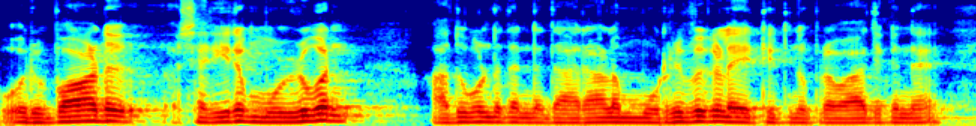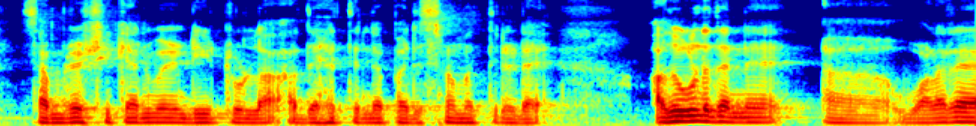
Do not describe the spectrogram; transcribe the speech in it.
ഒരുപാട് ശരീരം മുഴുവൻ അതുകൊണ്ട് തന്നെ ധാരാളം മുറിവുകളേറ്റിരുന്നു പ്രവാചകനെ സംരക്ഷിക്കാൻ വേണ്ടിയിട്ടുള്ള അദ്ദേഹത്തിന്റെ പരിശ്രമത്തിനിടെ. അതുകൊണ്ട് തന്നെ വളരെ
